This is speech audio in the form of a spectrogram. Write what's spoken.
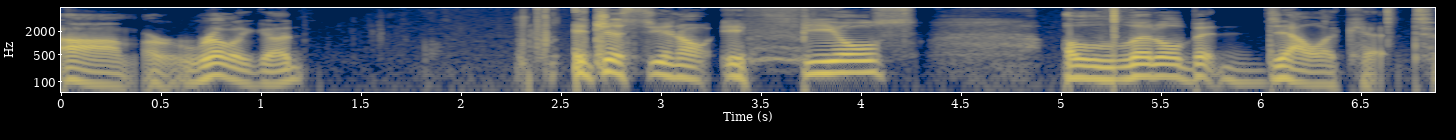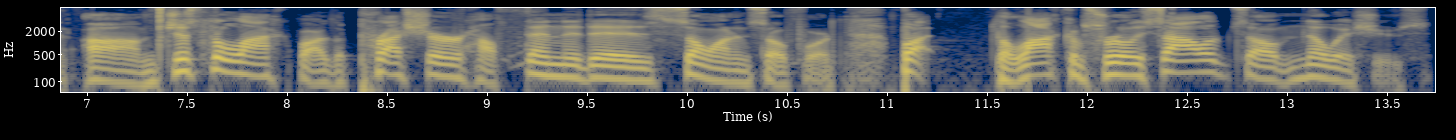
um, or really good. It just, you know, it feels a little bit delicate. Um, just the lock bar, the pressure, how thin it is, so on and so forth. But the lockup's really solid, so no issues.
